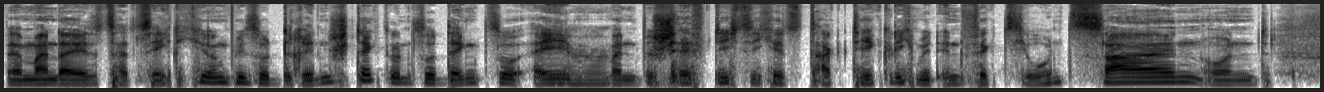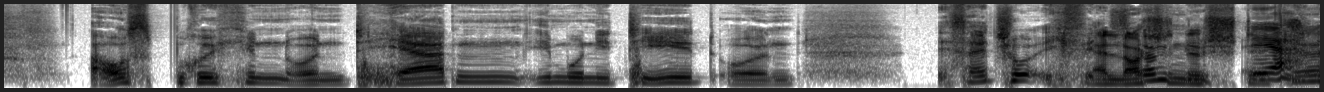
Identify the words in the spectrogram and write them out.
wenn man da jetzt tatsächlich irgendwie so drinsteckt und so denkt, so, ey, Ja. man beschäftigt sich jetzt tagtäglich mit Infektionszahlen und Ausbrüchen und Herdenimmunität und ist halt schon, ich finde Erloschene Städte. Ja,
